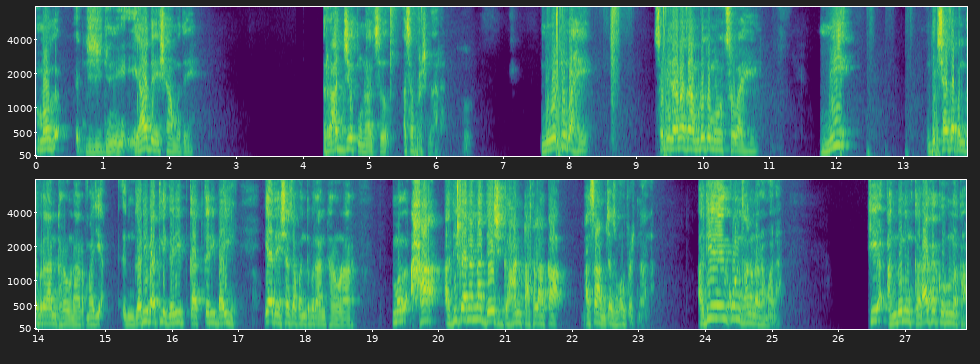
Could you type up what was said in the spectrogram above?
मग या देशामध्ये राज्य कुणाचं? असा प्रश्न आला. निवडणूक आहे. संविधानाचा अमृत महोत्सव आहे. मी देशाचा पंतप्रधान ठरवणार माझी गरीबातली गरीब कातकरी बाई या देशाचा पंतप्रधान ठरवणार. मग हा अधिकाऱ्यांना देश गहाण टाकला का? असा आमच्यासमोर प्रश्न आला. अधिकारी कोण सांगणार आम्हाला? की आंदोलन करा का करू नका?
